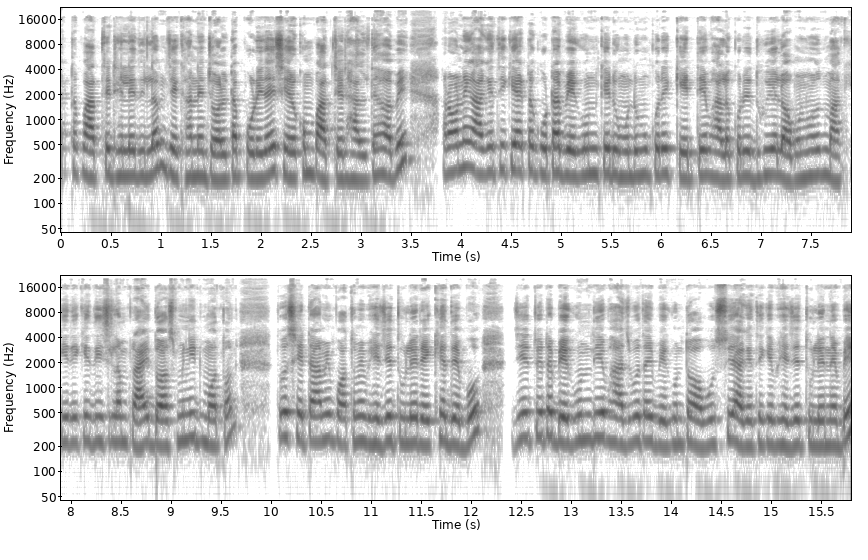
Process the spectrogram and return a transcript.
একটা পাত্রে ঢেলে দিলাম। যেখানে জলটা পড়ে যায় সেরকম পাত্রে ঢালতে হবে। আর অনেক আগে থেকে একটা গোটা বেগুনকে ডুমুডুমু করে কেটে ভালো করে ধুয়ে লবণ, হলুদ মাখিয়ে রেখে দিয়েছিলাম প্রায় দশ মিনিট মতন। তো সেটা আমি প্রথমে ভেজে তুলে রেখে দেব। যেহেতু এটা বেগুন দিয়ে ভাজবো, তাই বেগুনটা অবশ্যই আগে থেকে ভেজে তুলে নেবে।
